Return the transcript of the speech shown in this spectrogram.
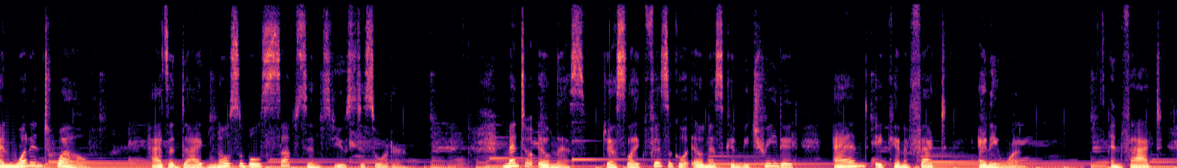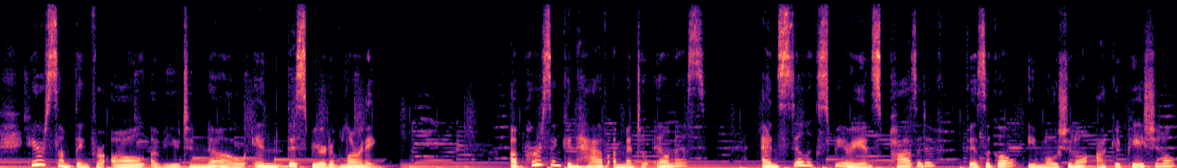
And one in 12 has a diagnosable substance use disorder. Mental illness, just like physical illness, can be treated and it can affect anyone. In fact, here's something for all of you to know in the spirit of learning. A person can have a mental illness and still experience positive physical, emotional, occupational,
